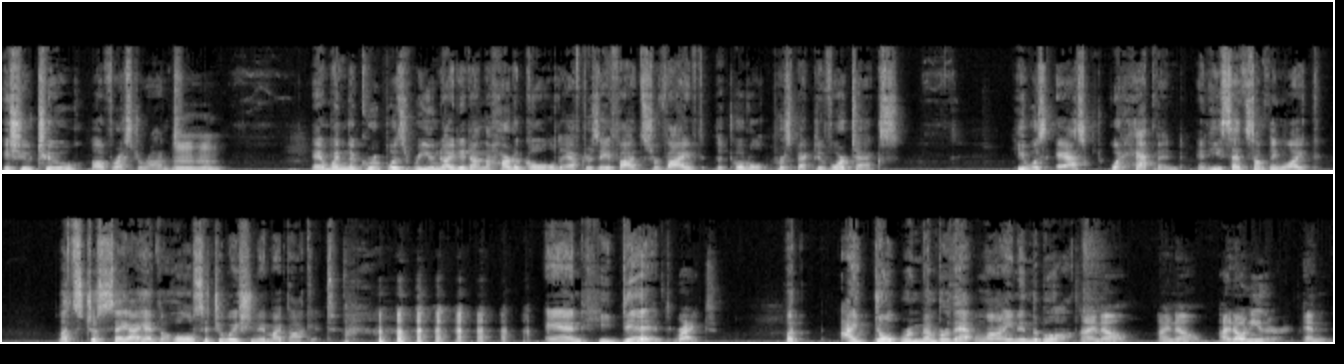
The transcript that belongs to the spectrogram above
issue two of Restaurant. hmm And when the group was reunited on the Heart of Gold after Zaphod survived the total perspective vortex, he was asked what happened, and he said something like, Let's just say I had the whole situation in my pocket. and he did, Right. but I don't remember that line in the book. I know. I know. I don't either. And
